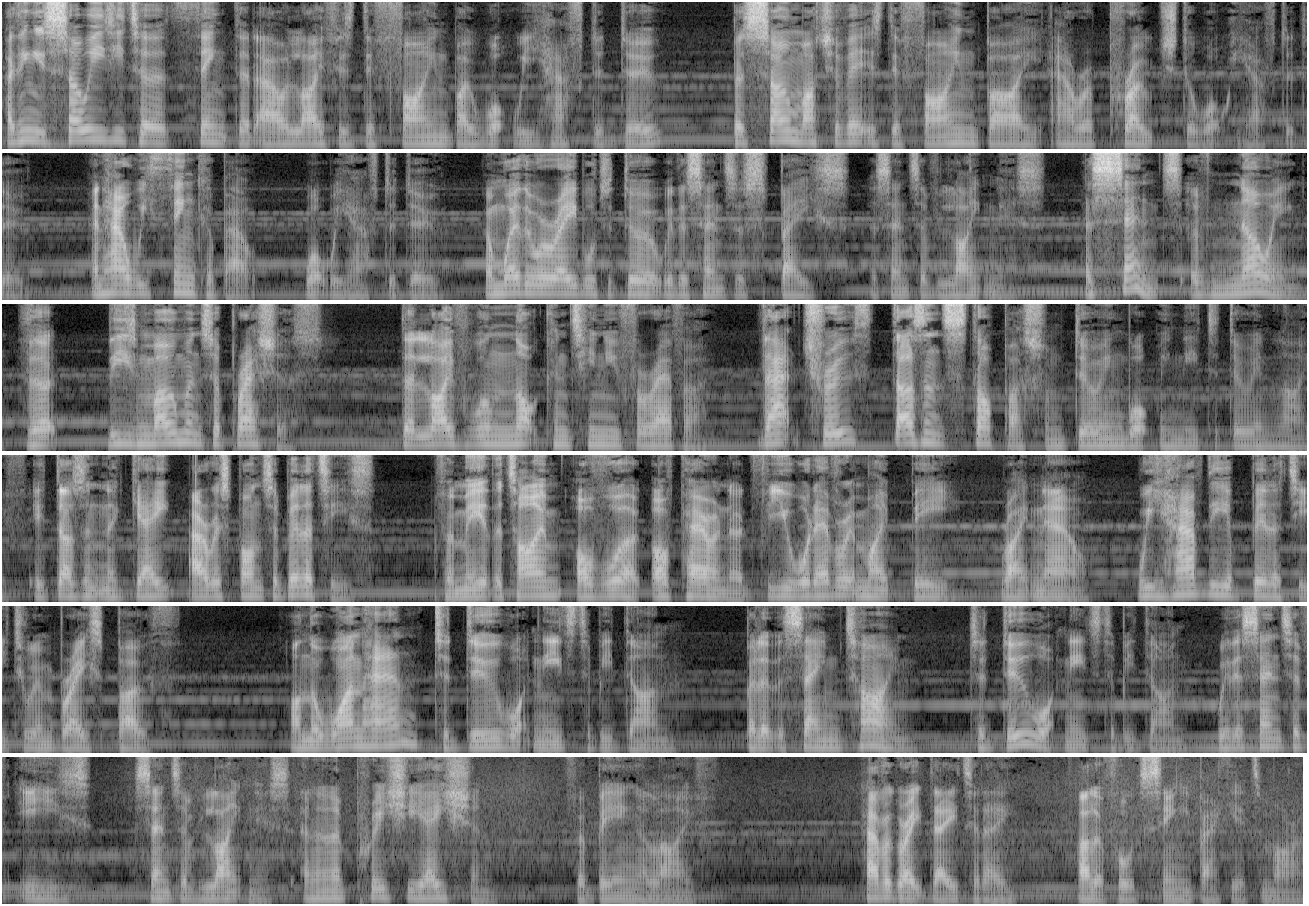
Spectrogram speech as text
I think it's so easy to think that our life is defined by what we have to do, but so much of it is defined by our approach to what we have to do and how we think about what we have to do, and whether we're able to do it with a sense of space, a sense of lightness, a sense of knowing that these moments are precious, that life will not continue forever. That truth doesn't stop us from doing what we need to do in life. It doesn't negate our responsibilities. For me at the time, of work, of parenthood, for you, whatever it might be right now, we have the ability to embrace both. On the one hand, to do what needs to be done, but at the same time, to do what needs to be done with a sense of ease, a sense of lightness, and an appreciation for being alive. Have a great day today. I look forward to seeing you back here tomorrow.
